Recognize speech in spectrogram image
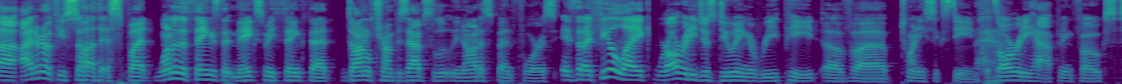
uh, I don't know if you saw this, but one of the things that makes me think that Donald Trump is absolutely not a spent force is that I feel like we're already just doing a repeat of uh, 2016. It's already happening, folks.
